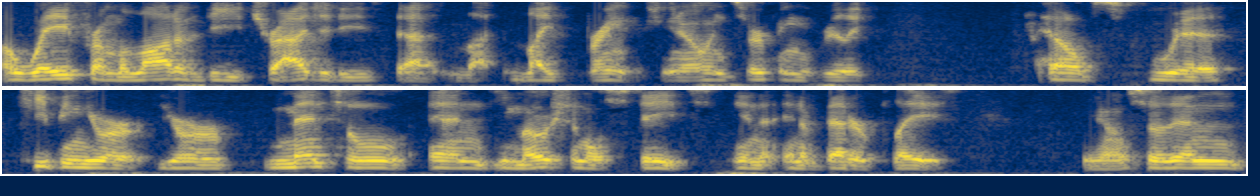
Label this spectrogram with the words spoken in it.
away from a lot of the tragedies that life brings, you know, and surfing really helps with keeping your your mental and emotional states in in a better place. You know, so then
